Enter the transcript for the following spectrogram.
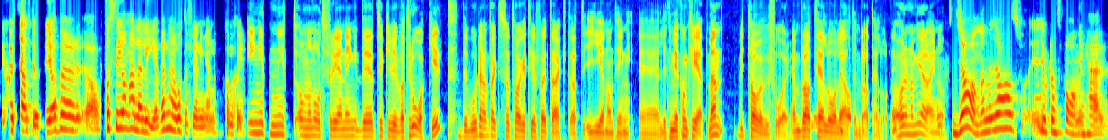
Det skjuts alltid upp. Jag bör ja, få se om alla lever när återföreningen kommer ske. Inget nytt om någon återförening, det tycker vi var tråkigt. Det borde han faktiskt ha tagit tillfället i akt att ge någonting eh, lite mer konkret. Men vi tar vad vi får. En bra tell all är alltid en bra tell all. Har du något mer Aino? Ja, nej, men jag har gjort en spaning här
